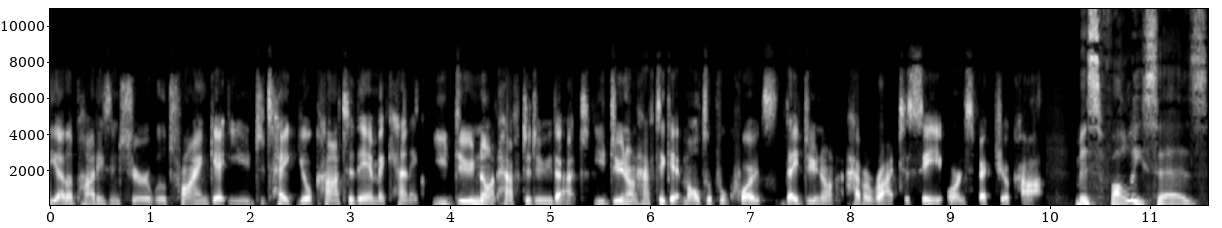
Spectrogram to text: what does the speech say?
The other party's insurer will try and get you to take your car to their mechanic. You do not have to do that. You do not have to get multiple quotes. They do not have a right to see or inspect your car. Ms. Foley says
